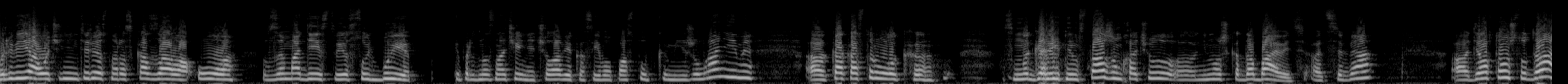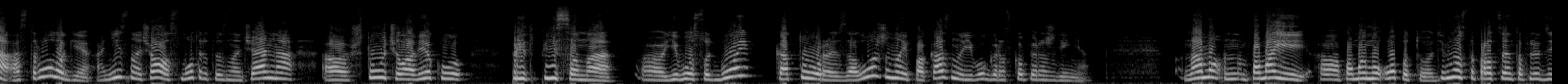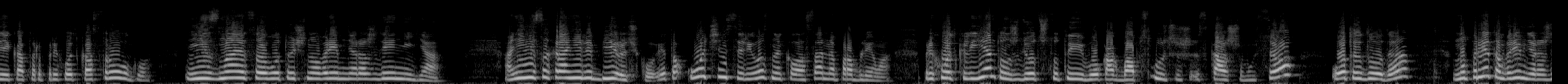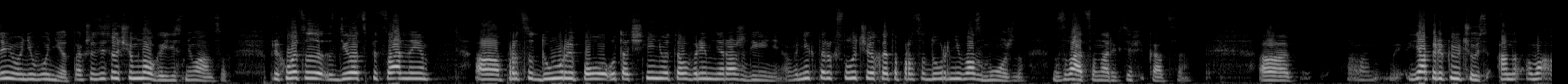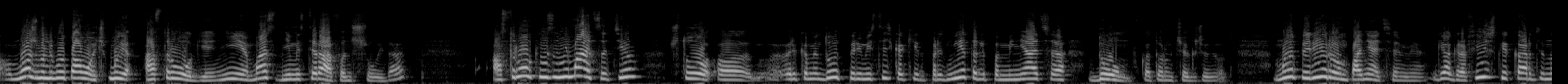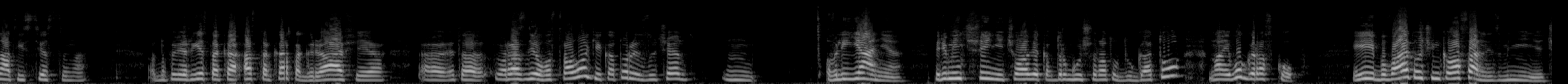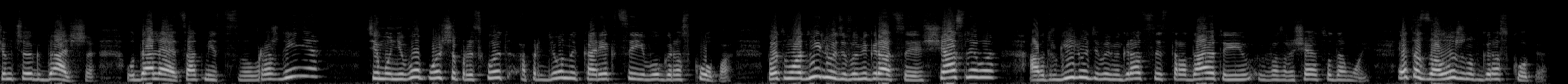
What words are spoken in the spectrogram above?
Оливия очень интересно рассказала о взаимодействии судьбы и предназначения человека с его поступками и желаниями. А, как астролог э, с многолетним стажем хочу э, немножко добавить от себя. А, дело в том, что да, астрологи, они сначала смотрят изначально, а, что человеку предписано его судьбой, которая заложена и показана в его гороскопе рождения. Нам, по, моей, по моему опыту, 90% людей, которые приходят к астрологу, не знают своего точного времени рождения. Они не сохранили бирочку. Это очень серьезная, колоссальная проблема. Приходит клиент, он ждет, что ты его как бы обслужишь и скажешь ему все, от и до, да? Но при этом времени рождения у него нет. Так что здесь очень много есть нюансов. Приходится сделать специальные а, процедуры по уточнению этого времени рождения. В некоторых случаях эта процедура невозможна. Называется она ректификация. А, я переключусь. А, можем ли мы помочь? Мы, астрологи, не, мастер, не мастера фэн-шуй, да? Астролог не занимается тем, что э, рекомендует переместить какие-то предметы или поменять дом, в котором человек живет. Мы оперируем понятиями географических координат, естественно. Например, есть такая астрокартография. Э, это раздел в астрологии, который изучает влияние перемещение человека в другую широту, долготу на его гороскоп. И бывают очень колоссальные изменения. Чем человек дальше удаляется от места своего рождения, тем у него больше происходит определенной коррекции его гороскопа. Поэтому одни люди в эмиграции счастливы, а другие люди в эмиграции страдают и возвращаются домой. Это заложено в гороскопе.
